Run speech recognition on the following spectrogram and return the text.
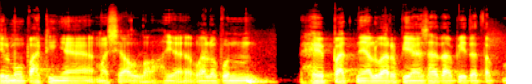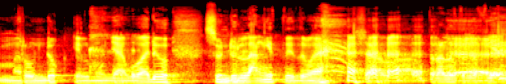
ilmu padinya Masya Allah ya walaupun hebatnya luar biasa tapi tetap merunduk ilmunya. Waduh, sundul langit itu. Allah, terlalu berlebihan.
